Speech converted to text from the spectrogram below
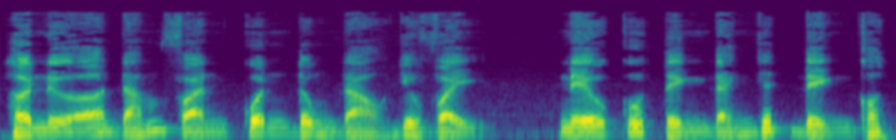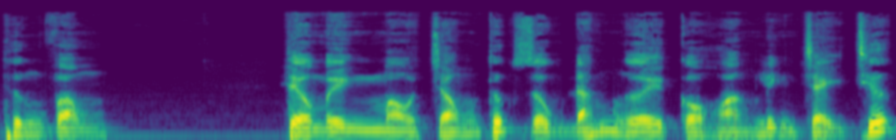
Hơn nữa đám phản quân đông đảo như vậy, nếu cố tình đánh nhất định có thương vong. Tiểu mình màu chóng thúc giục đám người của Hoàng Linh chạy trước,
